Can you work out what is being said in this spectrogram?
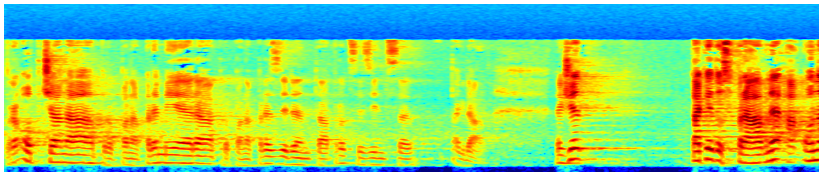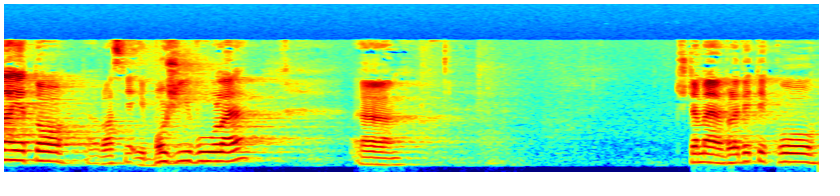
Pro občana, pro pana premiéra, pro pana prezidenta, pro cizince a tak dále. Takže tak je to správné a ona je to vlastně i boží vůle. Eh, čteme v Levitiku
